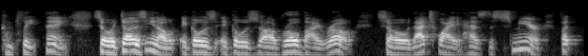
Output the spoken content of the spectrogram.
complete thing. So it does, you know, it goes it goes uh, row by row. So that's why it has the smear. But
